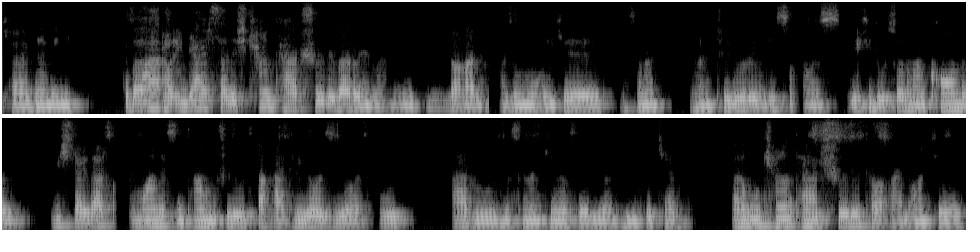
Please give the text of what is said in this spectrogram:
کردم یعنی خب به این درصدش کم تر شده برای من. یعنی از اون موقعی که مثلا توی دوره لیسانس یکی دو سال من کامل بیشتر درس مهندسی تموم شده بود. فقط ریاضیات بود. هر روز مثلا کلاس ریاضی فکر برای اون کم تر شده تا الان که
